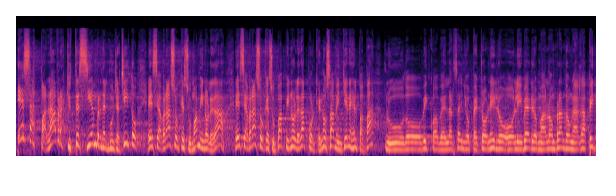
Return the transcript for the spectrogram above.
Esas palabras que usted siembra en el muchachito, ese abrazo que su mami no le da, ese abrazo que su papi no le da porque no saben quién es el papá, Cludovico, Abel, Arsenio, Petronilo, Oliverio, Malón, Brandon, Agapit,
